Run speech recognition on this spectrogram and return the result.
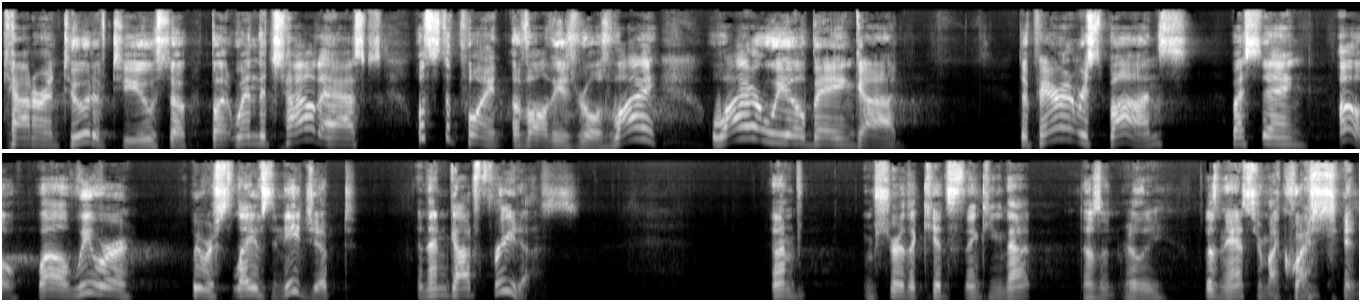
counterintuitive to you. So, but when the child asks, What's the point of all these rules? Why, why are we obeying God? The parent responds by saying, Oh, well, we were, we were slaves in Egypt, and then God freed us. And I'm, I'm sure the kid's thinking that doesn't really doesn't answer my question.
